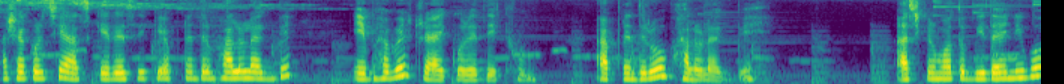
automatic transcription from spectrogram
আশা করছি আজকের রেসিপি আপনাদের ভালো লাগবে, এভাবে ট্রাই করে দেখুন, আপনাদেরও ভালো লাগবে। আজকের মতো বিদায় নিব,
